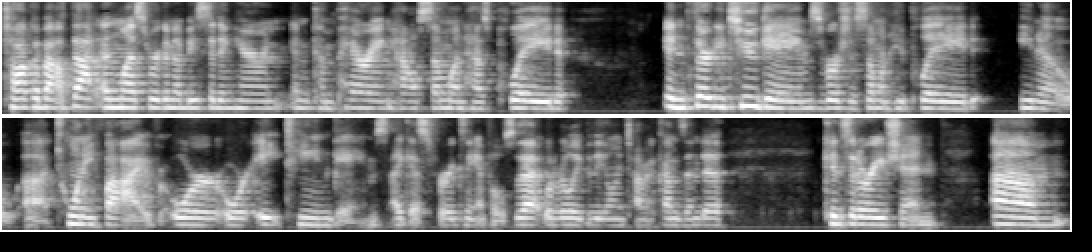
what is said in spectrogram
talk about that unless we're going to be sitting here and, and, comparing how someone has played in 32 games versus someone who played you know uh, 25 or or 18 games i guess for example. So that would really be the only time it comes into consideration. Um,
